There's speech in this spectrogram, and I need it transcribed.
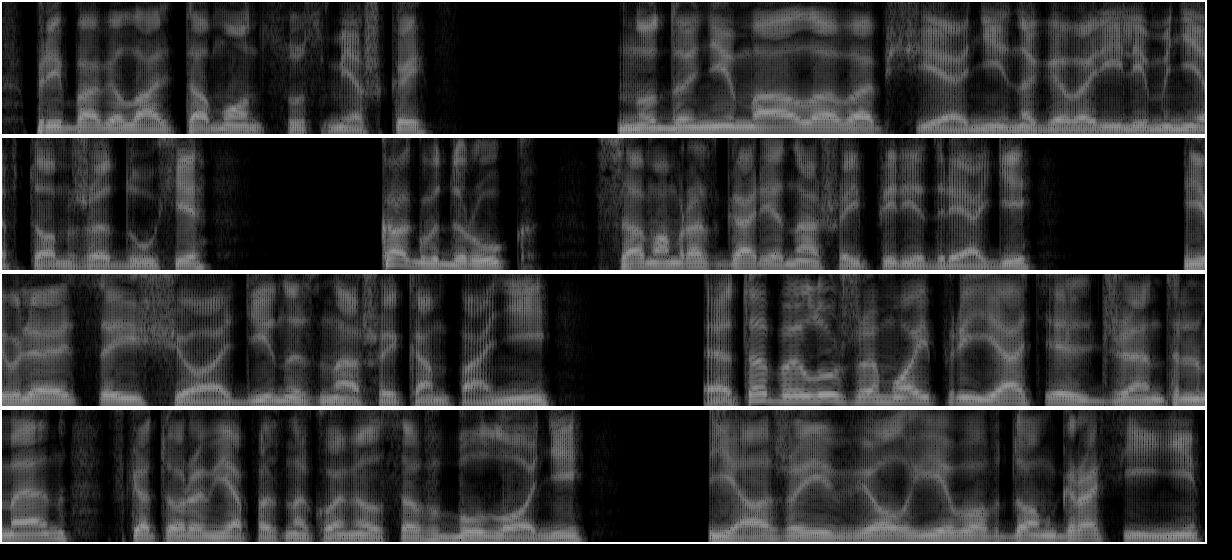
— прибавил Альтамонт с усмешкой. Но да немало вообще они наговорили мне в том же духе. Как вдруг, в самом разгаре нашей передряги, является еще один из нашей компании. Это был уже мой приятель, джентльмен, с которым я познакомился в Булоне. Я же и ввел его в дом графини.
